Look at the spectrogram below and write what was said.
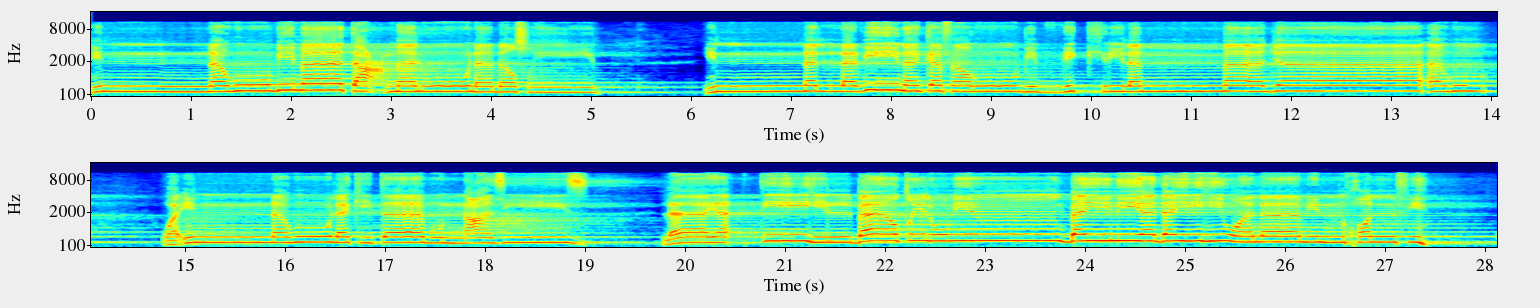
إنه بما تعملون بصير. إن الذين كفروا بالذكر لما جاءهم وإنه لكتاب عزيز. لا يأتيه الباطل من بين يديه ولا من خلفه.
